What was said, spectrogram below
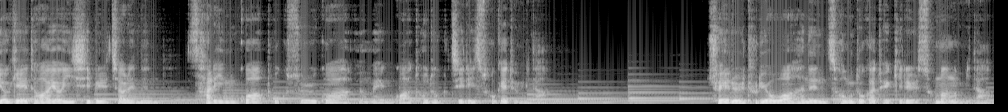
여기에 더하여 21절에는 살인과 복술과 음행과 도둑질이 소개됩니다. 죄를 두려워하는 성도가 되기를 소망합니다.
